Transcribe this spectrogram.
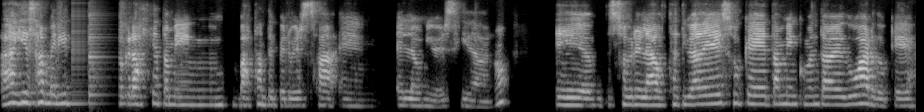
hay esa meritocracia también bastante perversa en, en la universidad, ¿no? Eh, sobre la optativa de eso que también comentaba Eduardo, que es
